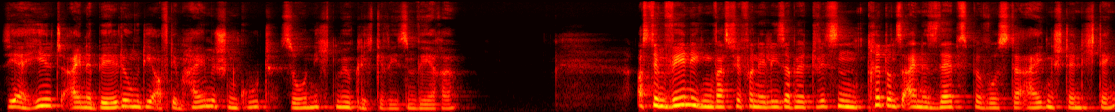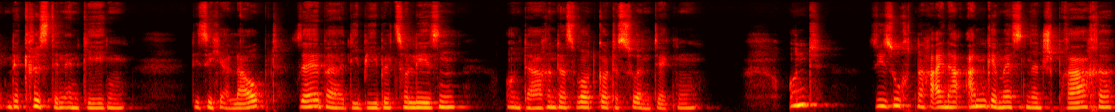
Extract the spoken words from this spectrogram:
Sie erhielt eine Bildung, die auf dem heimischen Gut so nicht möglich gewesen wäre. Aus dem wenigen, was wir von Elisabeth wissen, tritt uns eine selbstbewusste, eigenständig denkende Christin entgegen, die sich erlaubt, selber die Bibel zu lesen und darin das Wort Gottes zu entdecken. Und sie sucht nach einer angemessenen Sprache,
